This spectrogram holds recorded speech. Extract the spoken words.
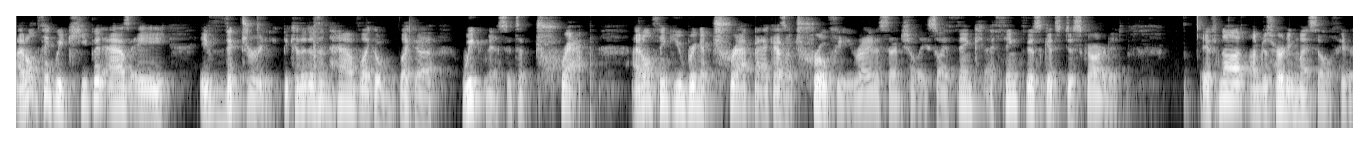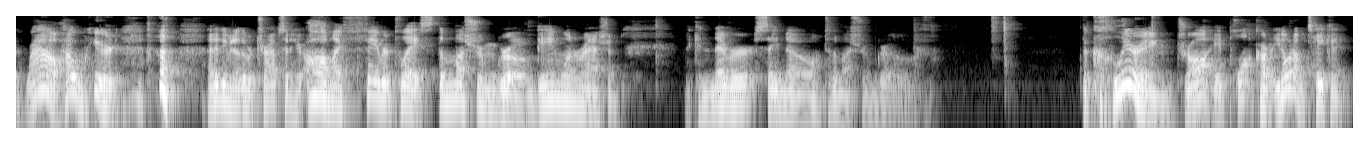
I don't think we keep it as a a victory because it doesn't have like a like a weakness. It's a trap. I don't think you bring a trap back as a trophy, right? Essentially. So I think I think this gets discarded. If not, I'm just hurting myself here. Wow, how weird. I didn't even know there were traps in here. Oh, my favorite place, the Mushroom Grove. Gain one ration. I can never say no to the Mushroom Grove. The clearing. Draw a plot card. You know what? I'm taking it.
